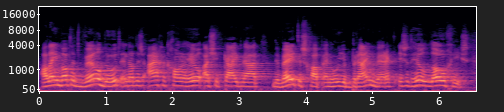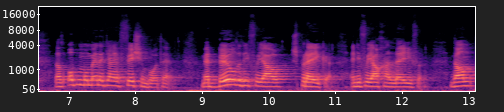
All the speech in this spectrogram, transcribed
Alleen wat het wel doet, en dat is eigenlijk gewoon heel, als je kijkt naar de wetenschap en hoe je brein werkt, is het heel logisch. Dat op het moment dat jij een vision board hebt, met beelden die voor jou spreken en die voor jou gaan leven, dan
